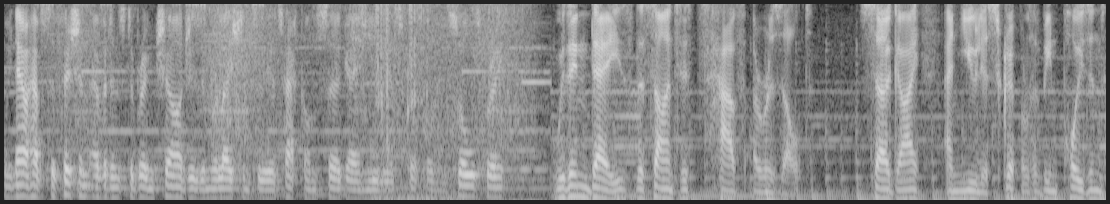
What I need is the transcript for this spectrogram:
We now have sufficient evidence to bring charges in relation to the attack on Sergei and Yulia Skripal in Salisbury. Within days, the scientists have a result. Sergei and Yulia Skripal have been poisoned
